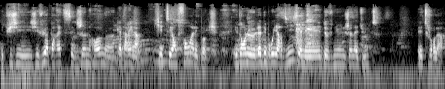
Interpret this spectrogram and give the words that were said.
Et puis j'ai vu apparaître cette jeune Rome, euh, Katharina, qui était enfant à l'époque. Et dans le, la débrouillardise, elle est devenue une jeune adulte. Elle est toujours là.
